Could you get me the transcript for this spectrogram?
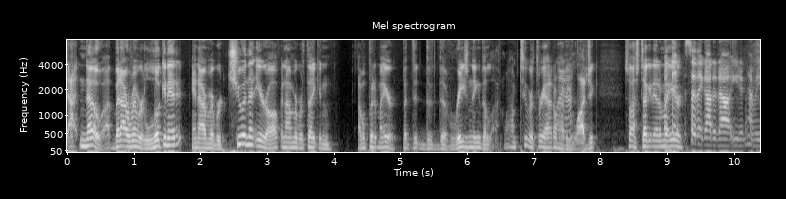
I, no, uh, but I remember looking at it, and I remember chewing that ear off, and I remember thinking, "I'm gonna put it in my ear." But the the, the reasoning, the well, I'm two or three. I don't have any logic, so I stuck it out of my They- ear. so they got it out. You didn't have any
